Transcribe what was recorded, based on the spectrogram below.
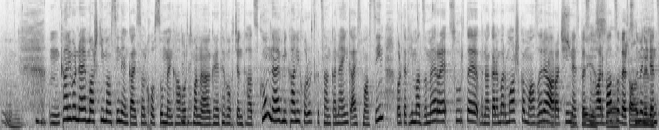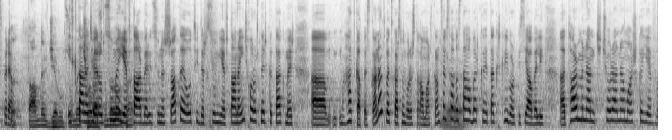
Քանի որ նաև մաշկի մասին ենք այսօր խոսում մենք հաղորդման գրեթե ողջ ընթացքում, նաև մի քանի խորհուրդ կցանկանայինք այս մասին, որտեղ հիմա ձմեռ է, ցուրտ է, բնականաբար մաշկը, մազերը առաջին այսպես հարվածը վերցնում են իրենց վրա։ Տաններ ջերուցում է, իսկ տանը ջերուցում է եւ տարբերությունը շատ է օդի դրսում եւ տանը ինչ խորհուրդներ կտակ մեր հատկապես կանանց, բայց կարծում եմ որոշ տղամարդկանց էլ սա վստահաբար կհետաքրքրի, որպեսզի ավելի թարմ մնան, չչորանա մաշկը եւ,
